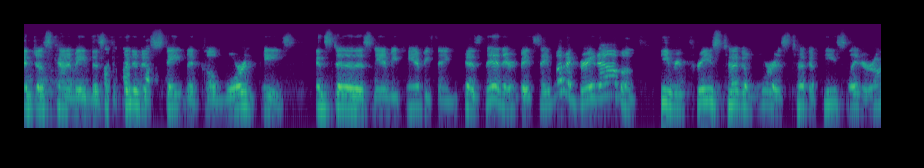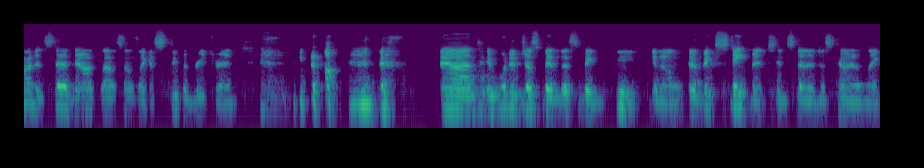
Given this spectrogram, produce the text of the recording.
and just kind of made this definitive statement called War and Peace instead of this namby-pamby thing. Because then everybody'd say, what a great album. He reprised Tug of War as Tug of Peace later on. Instead, now it sounds like a stupid retread. you know? and it would have just been this big, hmm, you know, a big statement instead of just kind of like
